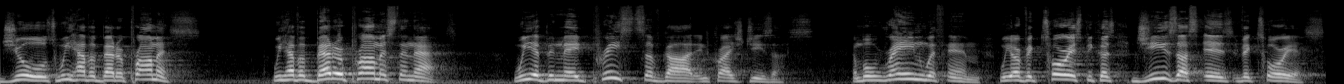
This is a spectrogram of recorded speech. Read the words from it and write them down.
jewels, we have a better promise. We have a better promise than that. We have been made priests of God in Christ Jesus and will reign with him. We are victorious because Jesus is victorious.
